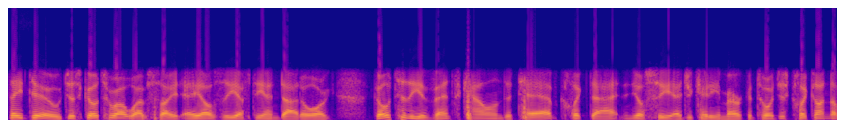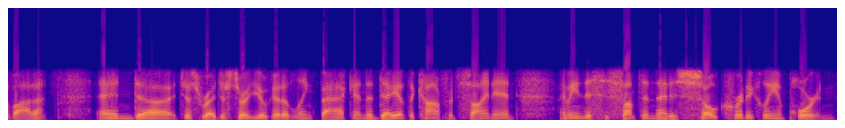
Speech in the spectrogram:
They do. Just go to our website, alzfdn.org. Go to the events calendar tab, click that, and you'll see Educating America Tour. Just click on Nevada and uh, just register. You'll get a link back, and the day of the conference, sign in. I mean, this is something that is so critically important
